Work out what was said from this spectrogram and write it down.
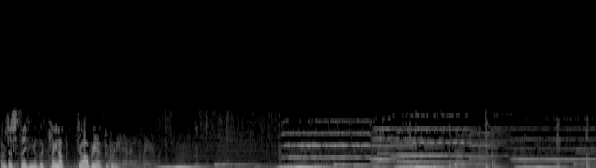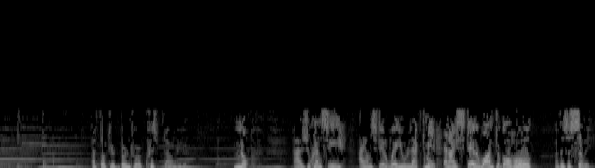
I was just thinking of the cleanup job we have to do. Thought you'd burned to a crisp down here. Nope. As you can see, I am still where you left me, and I still want to go home. Look, now, this is silly.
